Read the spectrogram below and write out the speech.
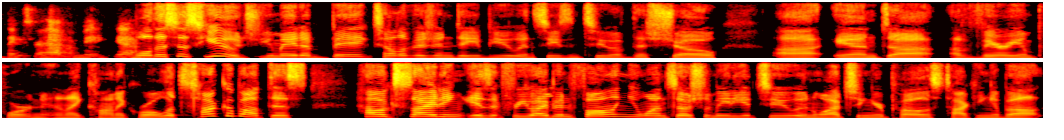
thanks for having me. Yeah. Well, this is huge. You made a big television debut in season two of this show, uh, and uh, a very important and iconic role. Let's talk about this. How exciting is it for you? I've been following you on social media too and watching your posts talking about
